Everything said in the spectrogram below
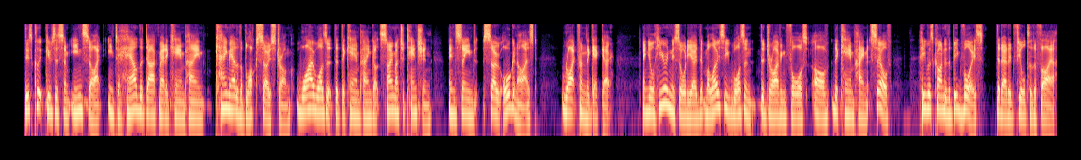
This clip gives us some insight into how the Dark Matter campaign came out of the blocks so strong? Why was it that the campaign got so much attention and seemed so organised right from the get go? And you'll hear in this audio that Mallozzi wasn't the driving force of the campaign itself. He was kind of the big voice that added fuel to the fire.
